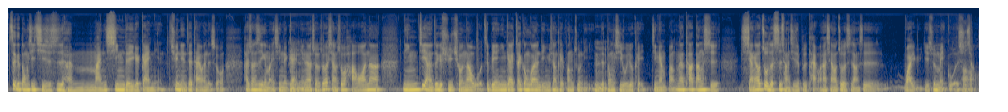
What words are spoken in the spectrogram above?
这个东西其实是很蛮新的一个概念。去年在台湾的时候，还算是一个蛮新的概念。嗯那时候说想说好啊，那您既然有这个需求，那我这边应该在公关的领域上可以帮助你的东西，我就可以尽量帮。那他当时想要做的市场其实不是台湾，他想要做的市场是外语，也是美国的市场。哦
